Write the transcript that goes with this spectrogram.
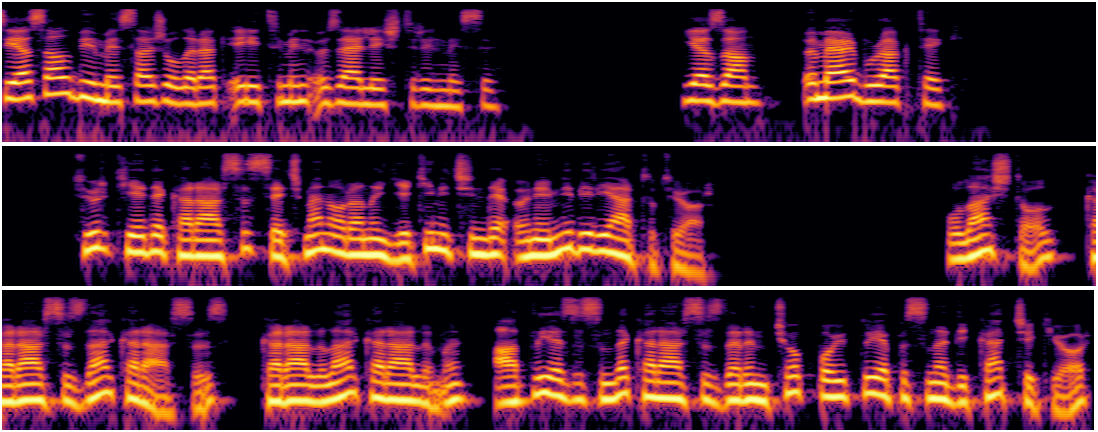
Siyasal bir mesaj olarak eğitimin özelleştirilmesi. Yazan, Ömer Burak Tek Türkiye'de kararsız seçmen oranı yekin içinde önemli bir yer tutuyor. Ulaş Dol, Kararsızlar Kararsız, Kararlılar Kararlı mı? adlı yazısında kararsızların çok boyutlu yapısına dikkat çekiyor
